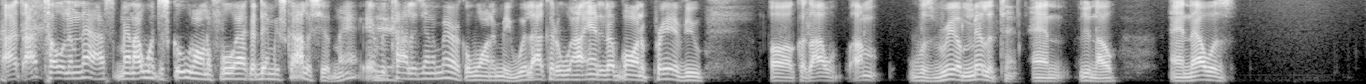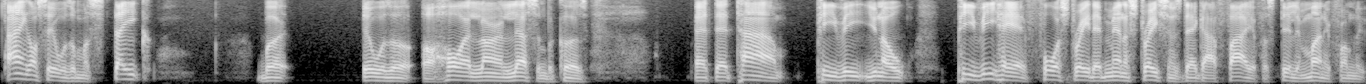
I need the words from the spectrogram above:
I, I told him now, I said, man, I went to school on a full academic scholarship, man. Every Yeah. college in America wanted me. Well, I could have, I ended up going to Prairie View, uh, cause I, I'm was real militant, and you know, and that was, I ain't gonna say it was a mistake, but it was a, a hard learned lesson because at that time, PV, you know, PV had four straight administrations that got fired for stealing money from the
